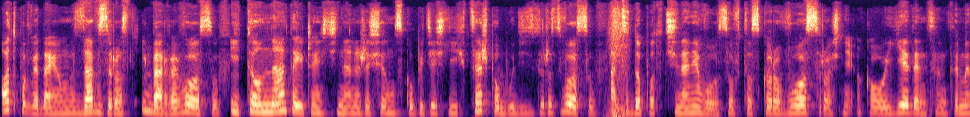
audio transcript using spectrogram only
odpowiadają za wzrost i barwę włosów. I to na tej części należy się skupić, jeśli chcesz pobudzić wzrost włosów. A co do podcinania włosów, to skoro włos rośnie około 1 cm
